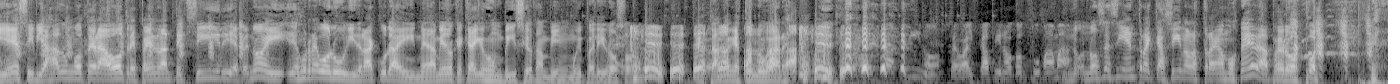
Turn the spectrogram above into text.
y es, y viaja de un hotel a otro, después en Atlantic City, después, no, y, y es un revolú y Drácula, y me da miedo que caiga un vicio también, muy peligroso, estando en estos lugares. Se va al casino, se va al casino con tu mamá. No, no sé si entra al casino a las tragamonedas, pero pues,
